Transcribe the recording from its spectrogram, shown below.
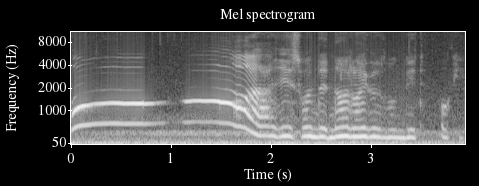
oh, this one did not like this one bit. Okay.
